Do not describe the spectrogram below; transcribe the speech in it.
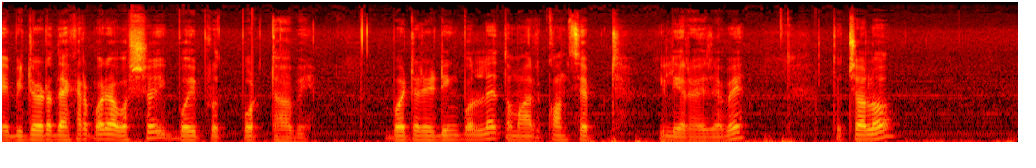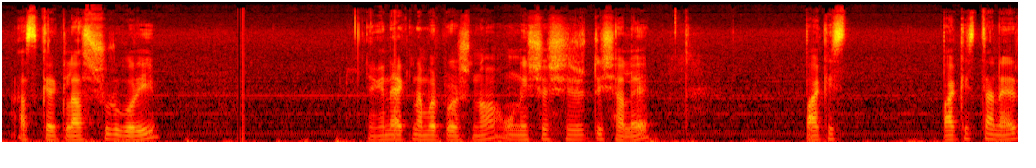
এই ভিডিওটা দেখার পরে অবশ্যই বই পড়তে হবে। বইটা রিডিং পড়লে তোমার কনসেপ্ট ক্লিয়ার হয়ে যাবে। তো চলো, আজকের ক্লাস শুরু করি। এখানে এক নম্বর প্রশ্ন, উনিশশো ছেষট্টি সালে পাকিস্তানের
